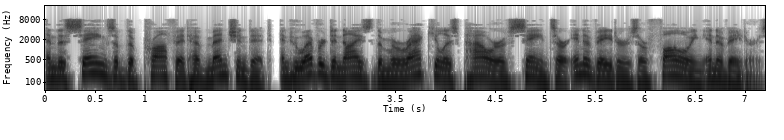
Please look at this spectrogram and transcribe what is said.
and the sayings of the Prophet have mentioned it, and whoever denies the miraculous power of saints are innovators or following innovators.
